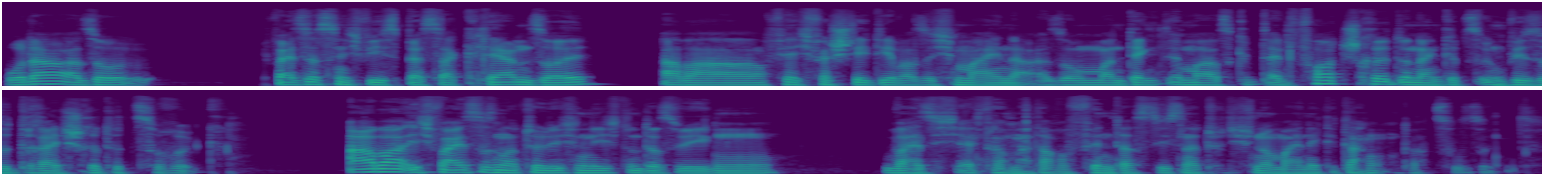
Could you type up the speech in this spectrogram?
Oder? Also, ich weiß jetzt nicht, wie ich es besser klären soll. Aber vielleicht versteht ihr, was ich meine. Also man denkt immer, es gibt einen Fortschritt und dann gibt es irgendwie so drei Schritte zurück. Aber ich weiß es natürlich nicht und deswegen weise ich einfach mal darauf hin, dass dies natürlich nur meine Gedanken dazu sind.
